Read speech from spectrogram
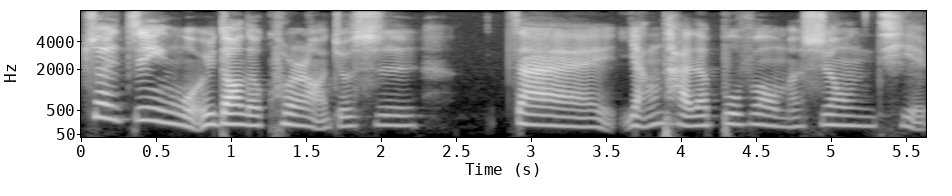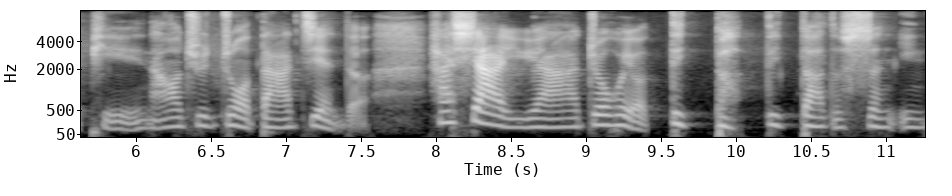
最近我遇到的困扰就是在阳台的部分，我们是用铁皮然后去做搭建的。它下雨啊，就会有滴答滴答的声音。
